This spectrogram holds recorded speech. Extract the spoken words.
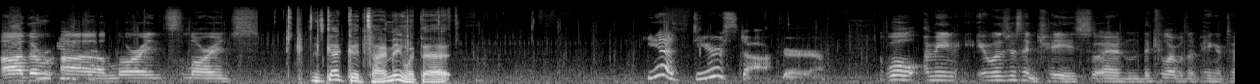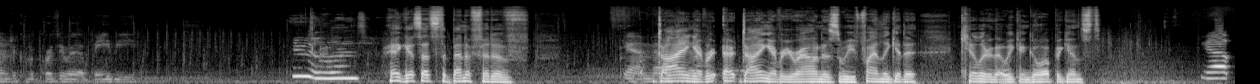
Uh, the, uh, Lawrence, Lawrence. He's got good timing with that. He had deer stalker. Well, I mean, it was just in chase, and the killer wasn't paying attention because, of course, he was a baby. Yes. Hey, I guess that's the benefit of Can't dying every uh, dying every round is we finally get a killer that we can go up against. Yep.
